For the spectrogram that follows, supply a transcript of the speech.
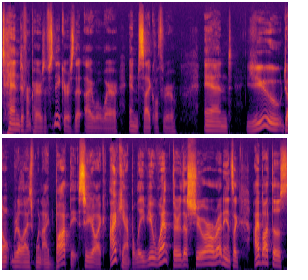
10 different pairs of sneakers that I will wear and cycle through. And you don't realize when I bought these. So you're like, I can't believe you went through this shoe already. And it's like, I bought those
